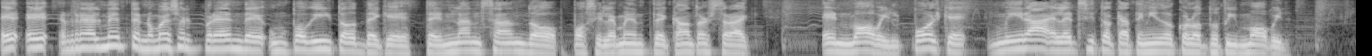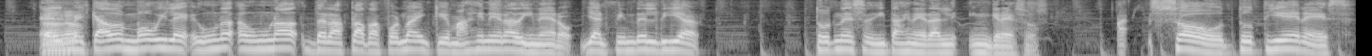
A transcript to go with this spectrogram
eh, eh, realmente no me sorprende un poquito de que estén lanzando posiblemente Counter-Strike en móvil, porque mira el éxito que ha tenido Call of Duty móvil. El mercado móvil es una, una, de las plataformas en que más genera dinero y al fin del día tú necesitas generar ingresos. Ah, so, tú tienes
